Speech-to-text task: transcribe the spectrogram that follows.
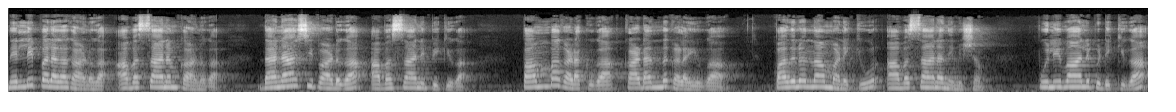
നെല്ലിപ്പലക കാണുക അവസാനം കാണുക. ധനാശി പാടുക അവസാനിപ്പിക്കുക. പമ്പ കടക്കുക കടന്നു കളയുക. പതിനൊന്നാം മണിക്കൂർ അവസാന നിമിഷം. പുലിവാൽ പിടിക്കുക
